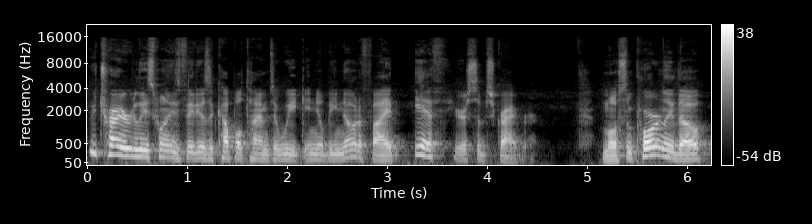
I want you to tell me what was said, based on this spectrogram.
We try to release one of these videos a couple times a week and you'll be notified if you're a subscriber. Most importantly though,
